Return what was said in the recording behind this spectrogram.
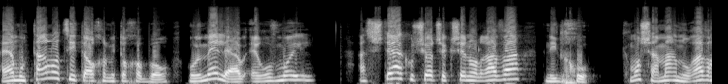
היה מותר להוציא את האוכל מתוך הבור, וממילא העירוב מועיל. אז שתי הקושיות שהקשינו על רבא, נדחו. כמו שאמרנו, רבא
